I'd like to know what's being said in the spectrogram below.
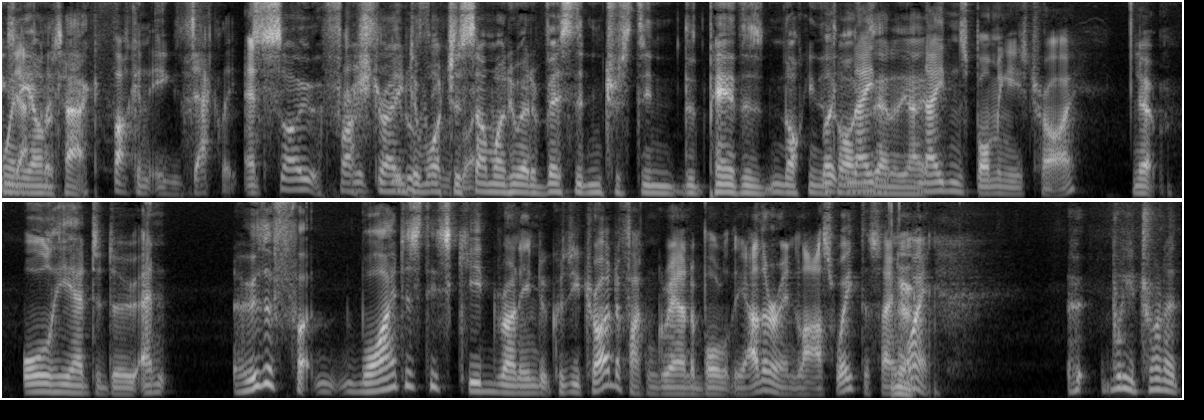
20 on attack? Fucking exactly. And So frustrating to watch as like- someone who had a vested interest in the Panthers knocking the like Tigers Naden, out of the eight. Naden's bombing his try. Yep. All he had to do, and who the fuck? Why does this kid run into? Because he tried to fucking ground a ball at the other end last week the same Yeah. way. What are you trying to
